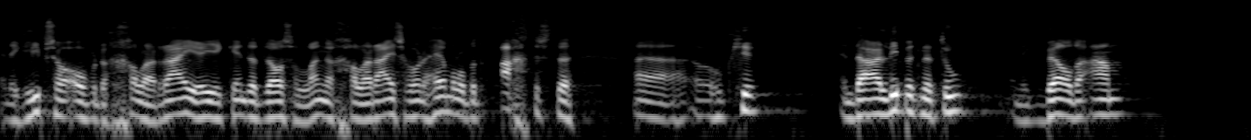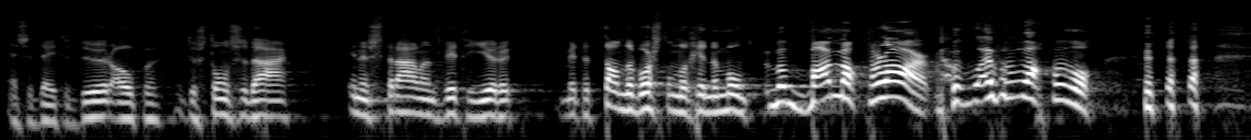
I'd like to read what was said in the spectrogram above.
En ik liep zo over de galerijen. Je kent het wel, zo'n lange galerij. Ze wonen helemaal op het achterste uh, hoekje. En daar liep ik naartoe en ik belde aan. En ze deed de deur open. En toen stond ze daar in een stralend witte jurk. Met de tandenborstel nog in de mond. Bijna klaar. Even wachten nog.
